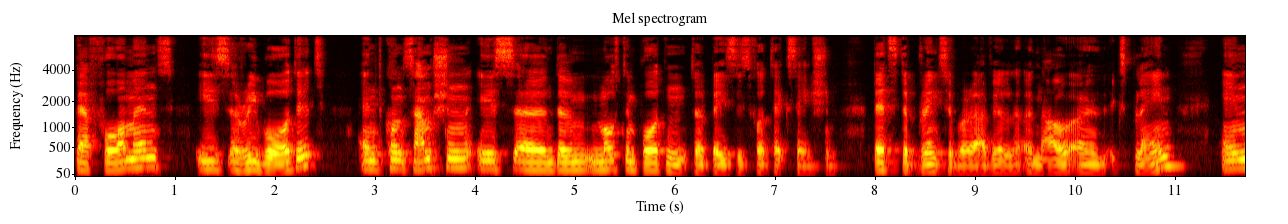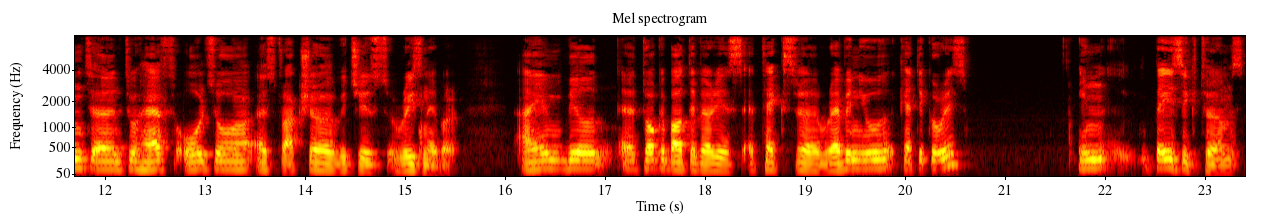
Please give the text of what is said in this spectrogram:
performance is rewarded and consumption is the most important basis for taxation. That's the principle I will now explain, and uh, to have also a structure which is reasonable. I will uh, talk about the various tax revenue categories. In basic terms,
